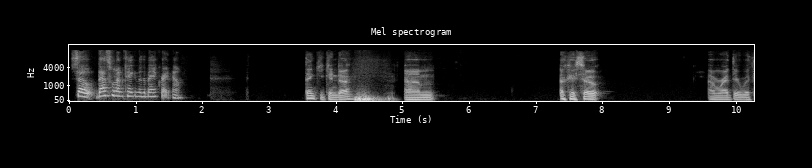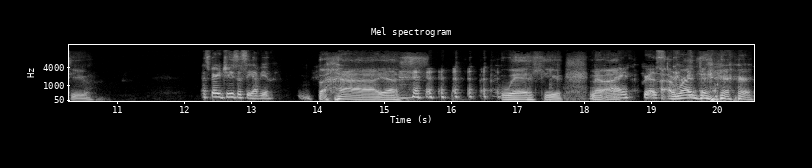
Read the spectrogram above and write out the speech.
So that's what I'm taking to the bank right now. Thank you, Kenda. Um, okay, so I'm right there with you. That's very Jesus-y of you. But uh, yes. with you. No, I, Chris. I, am right there,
